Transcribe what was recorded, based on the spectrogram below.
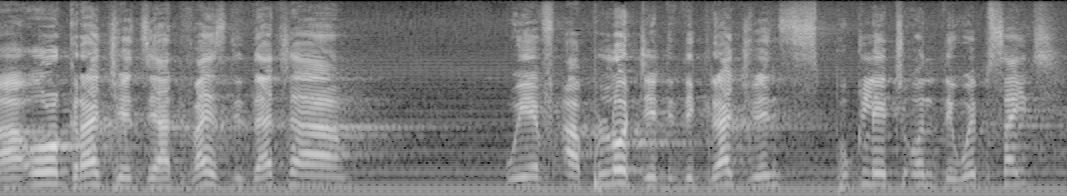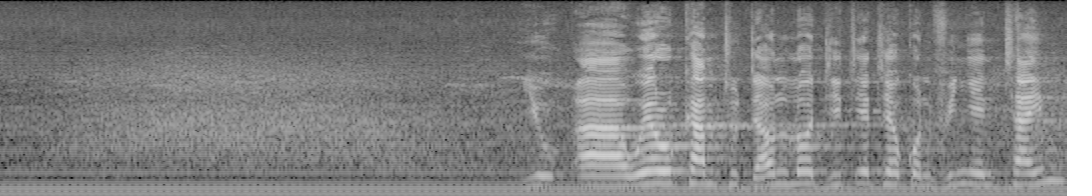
Uh, all graduates are advised that uh, we have uploaded the graduates booklet on the website. You are welcome to download it at your convenient time.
